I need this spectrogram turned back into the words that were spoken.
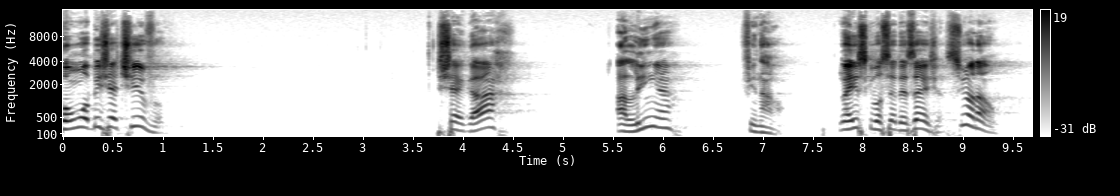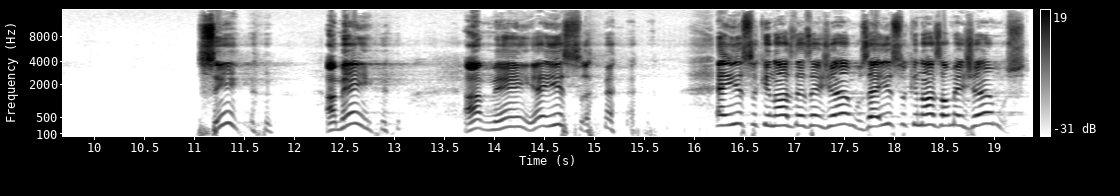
com um objetivo: chegar à linha final. Não é isso que você deseja? Sim ou não? Sim? Amém? Amém, é isso. É isso que nós desejamos, é isso que nós almejamos.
